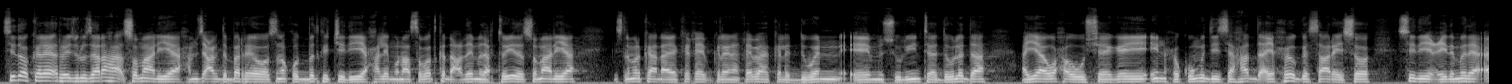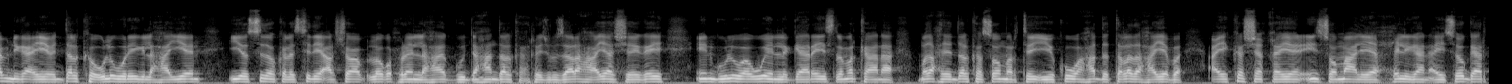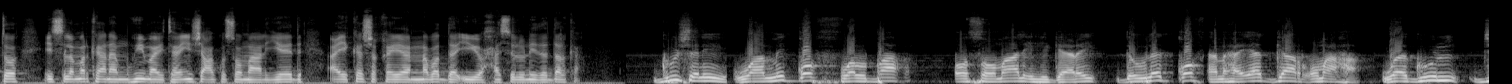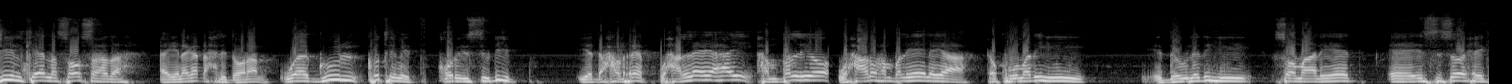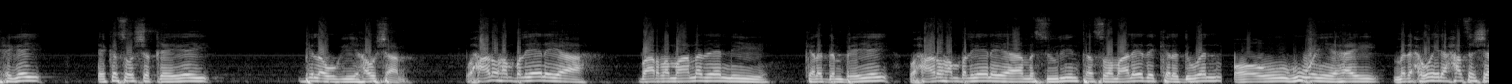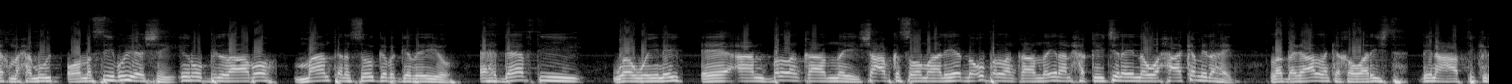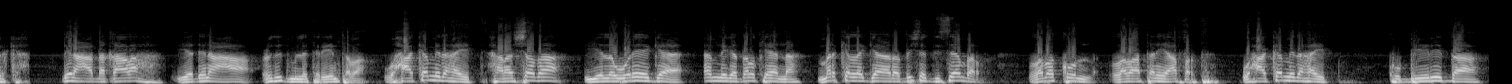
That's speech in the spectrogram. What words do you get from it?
sidoo kale ra'iisul wasaaraha soomaaliya xamse cabdibare oo isna khudbad ka jeediyey xalay munaasabad ka dhacday madaxtooyada soomaaliya islamarkaana ay ka qayb galeen qeybaha kala duwan ee mas'uuliyiinta dowladda ayaa waxa uu sheegay in xukuumaddiisa hadda ay xoogga saareyso sidii ciidamada amniga ay dalka ula wareegi lahaayeen iyo sidoo kale sidii al-shabaab loogu xureyn lahaa guud ahaan dalka. Ra'iisul wasaaraha ayaa sheegay in guulo waaweyn la gaaray islamarkaana madaxdii dalka soo martay iyo kuwa hadda talada hayaba ay ka shaqeeyeen in soomaaliya xilligan ay soo gaarto islamarkaana muhiim ay tahay in shacabka soomaaliyeed ay ka shaqeeyaan nabadda iyo xasiloonida dalka. Guushani waa mid qof walba oo soomaali ihi gaaray dowlad qof ama hay'ad gaar uma aha. Waa guul jiilkeenna soo socda ay inaga dhaxli doonaan. Waa guul ku timid qori isu dhiib iyo dhaxal reeb. Waxaan leeyahay hambalyo waxaan u hambalyaynayaa xukuumadihii dowladihii soomaaliyeed ee isi soo xigxigay ee ka soo shaqeeyey bilowgii hawshan. Waxaan u hambalyaynayaa baarlamaanadeennii kala dambeeyey. Waxaan u hambalyaynayaa mas'uuliyiinta soomaaliyeed ee kala duwan oo uu ugu wen yahay madaxweyne xasan sheekh maxamuud oo nasiib u yeeshay inuu bilaabo maantana soo gebagabeeyo ahdaaftii waaweynayd ee aan ballan qaadnay shacabka soomaaliyeedna u ballan qaadnay inaan xaqiijinayno waxaa ka mid ahayd la dagaalanka khawaariijta dhinaca fikirka dhinaca dhaqaalaha iyo dhinaca cudud milatari intaba waxaa ka mid ahayd hanashada iyo la wareegga amniga dalkeenna marka la gaadho bisha disembar laba kun labaatan iyo afarta. Waxaa ka mid ahayd ku biiridda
